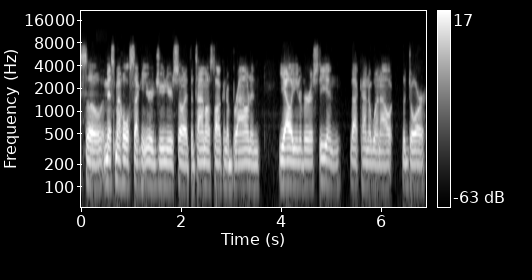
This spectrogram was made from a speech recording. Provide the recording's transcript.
so I missed my whole second year of junior. So at the time, I was talking to Brown and Yale University, and that kind of went out the door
